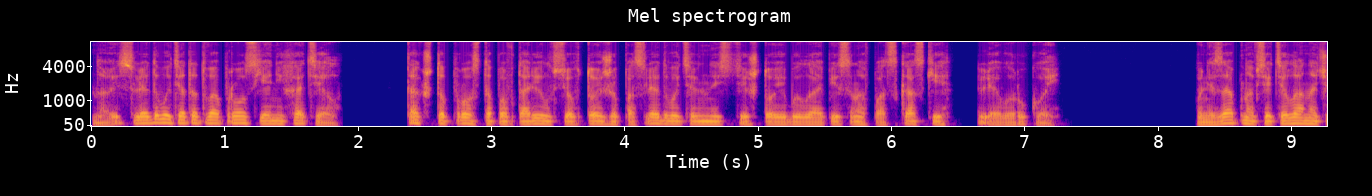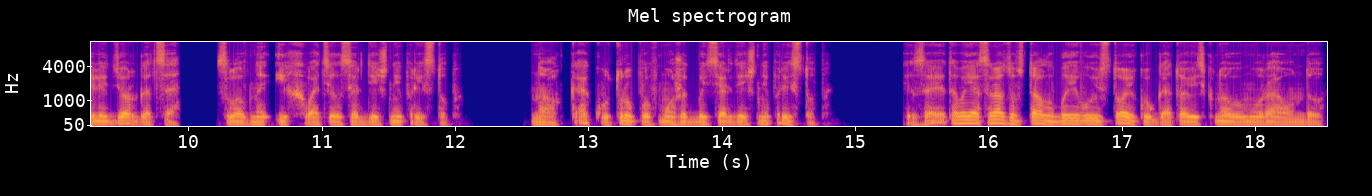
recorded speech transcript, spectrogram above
Но исследовать этот вопрос я не хотел, так что просто повторил все в той же последовательности, что и было описано в подсказке левой рукой. Внезапно все тела начали дергаться, словно их хватил сердечный приступ. Но как у трупов может быть сердечный приступ? Из-за этого я сразу встал в боевую стойку, готовясь к новому раунду,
